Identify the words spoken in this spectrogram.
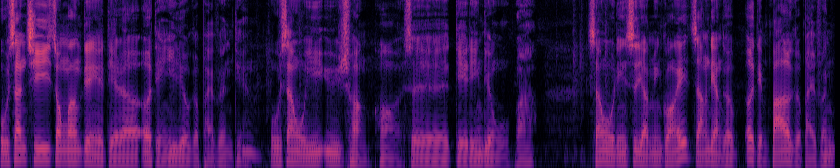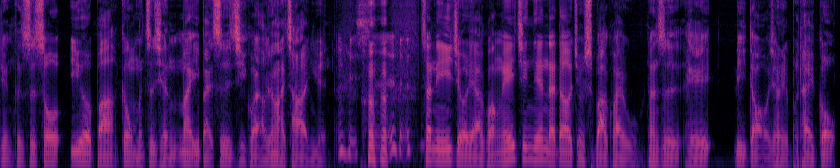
五三七中光电也跌了二点一六个百分点。五三五一裕创哦是跌零点五八。三五零四阳明光哎涨两个二点八二个百分点，可是收一二八，跟我们之前卖一百四十几块好像还差很远。三零一九亚光哎今天来到九十八块五，但是嘿。力道好像也不太够，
